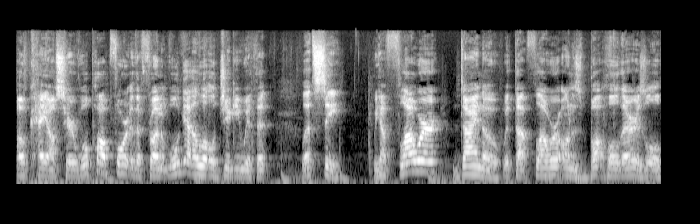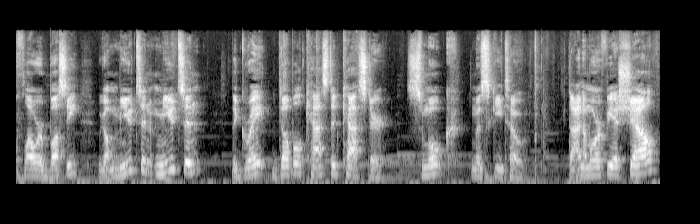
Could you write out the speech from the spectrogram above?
of chaos here. We'll pop four to the front. We'll get a little jiggy with it. Let's see. We have Flower Dino with that flower on his butthole there, his little flower bussy. We got Mutant Mutant, the great double casted caster, Smoke Mosquito. Dinomorphia Shell,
